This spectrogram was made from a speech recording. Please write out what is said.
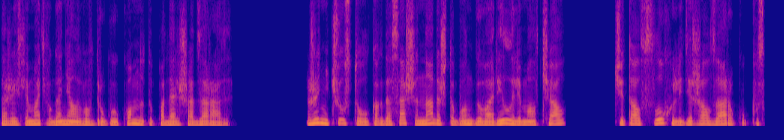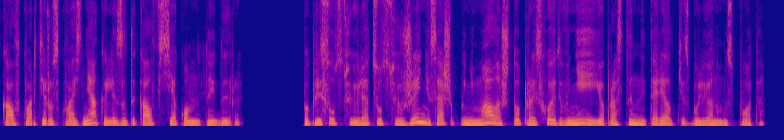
даже если мать выгоняла его в другую комнату подальше от заразы. Женя чувствовал, когда Саше надо, чтобы он говорил или молчал, читал вслух или держал за руку, пускал в квартиру сквозняк или затыкал все комнатные дыры. По присутствию или отсутствию Жени Саша понимала, что происходит вне ее простынной тарелки с бульоном из пота.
